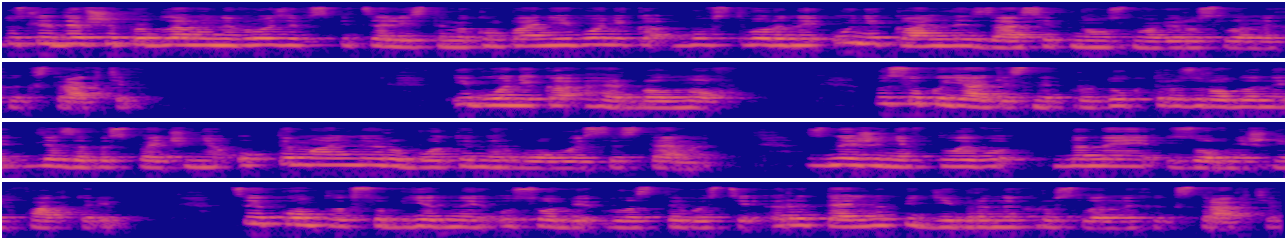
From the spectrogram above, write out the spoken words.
Дослідивши проблему неврозів спеціалістами компанії Воніка, був створений унікальний засіб на основі рослинних екстрактів. Івоніка Гербал Нов високоякісний продукт, розроблений для забезпечення оптимальної роботи нервової системи, зниження впливу на неї зовнішніх факторів. Цей комплекс об'єднує у собі властивості ретельно підібраних рослинних екстрактів,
